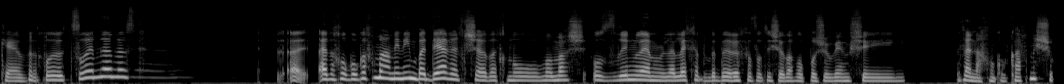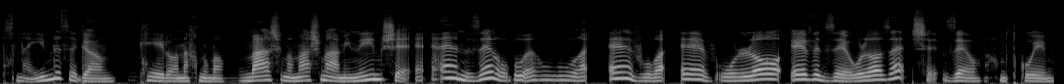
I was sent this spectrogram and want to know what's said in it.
כן, אנחנו יוצרים להם איזה... אנחנו כל כך מאמינים בדרך, שאנחנו ממש עוזרים להם ללכת בדרך הזאת שאנחנו חושבים שהיא... ואנחנו כל כך משוכנעים בזה גם. כאילו, אנחנו ממש ממש מאמינים שאין, זהו, הוא, הוא רעב, הוא רעב, הוא לא אוהב את זה, הוא לא זה, שזהו, אנחנו תקועים.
